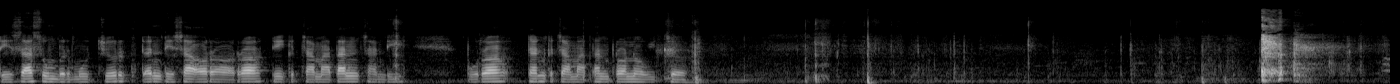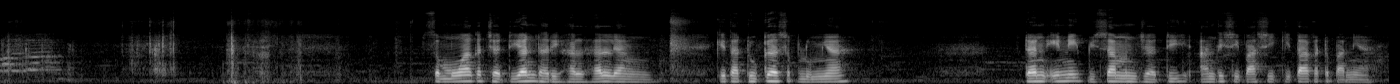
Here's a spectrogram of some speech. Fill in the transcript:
Desa Sumber Mujur dan Desa Oro-Oro di Kecamatan Candipuro dan Kecamatan Pronowijo. Semua kejadian dari hal-hal yang kita duga sebelumnya dan ini bisa menjadi antisipasi kita ke depannya.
